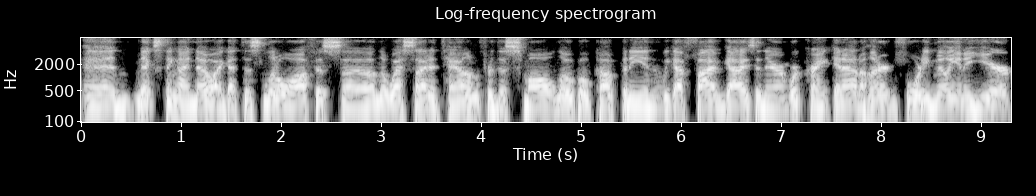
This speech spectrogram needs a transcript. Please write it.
And next thing I know, I got this little office uh, on the west side of town for this small local company, and we got five guys in there, and we're cranking out 140 million a year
